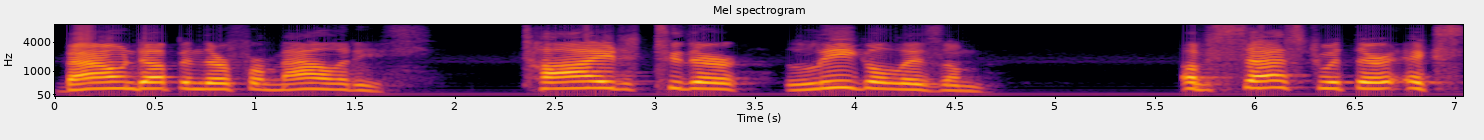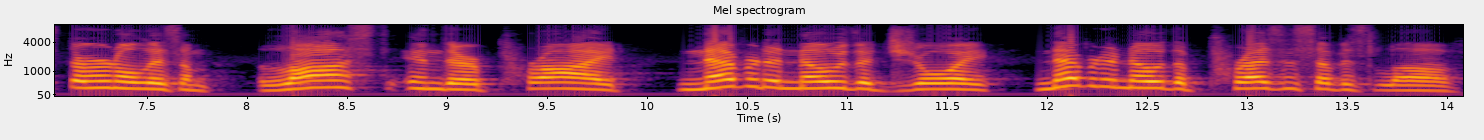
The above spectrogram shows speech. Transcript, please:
bound up in their formalities, tied to their legalism, obsessed with their externalism, lost in their pride, never to know the joy never to know the presence of His love.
